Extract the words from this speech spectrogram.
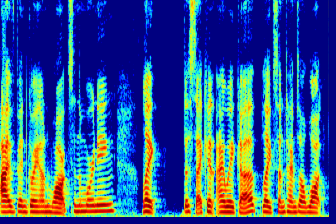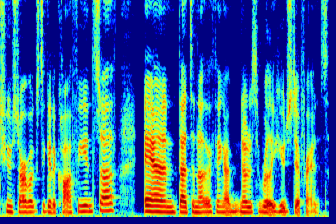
I've been going on walks in the morning, like the second I wake up. Like sometimes I'll walk to Starbucks to get a coffee and stuff. And that's another thing I've noticed a really huge difference.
